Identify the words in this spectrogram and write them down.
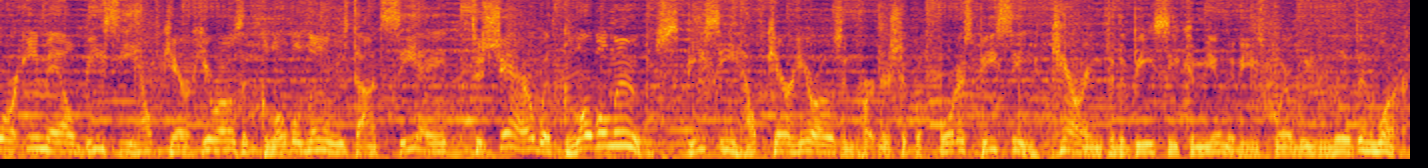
or email BC Healthcare Heroes at globalnews.ca to share with Global News. BC Healthcare Heroes in partnership with Fortis BC, caring for the BC communities where we live and work.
